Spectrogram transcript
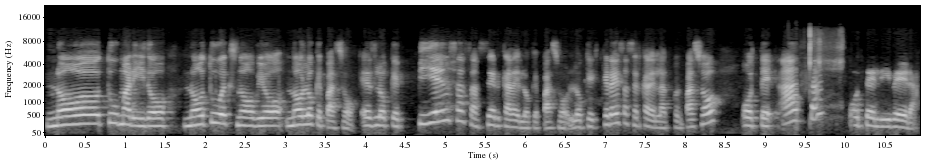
no tu marido, no tu exnovio, no lo que pasó, es lo que piensas acerca de lo que pasó, lo que crees acerca de lo que pasó o te ata o te libera.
